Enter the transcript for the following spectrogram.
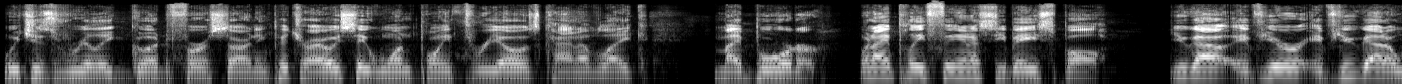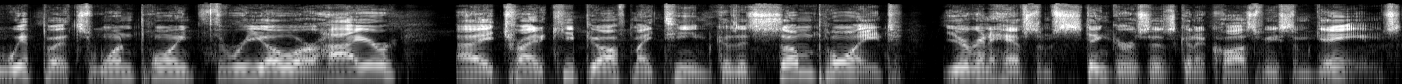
which is really good for a starting pitcher. I always say 1.30 is kind of like my border. When I play fantasy baseball, you got if you're if you got a whip that's 1.30 or higher, I try to keep you off my team because at some point you're going to have some stinkers that's going to cost me some games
